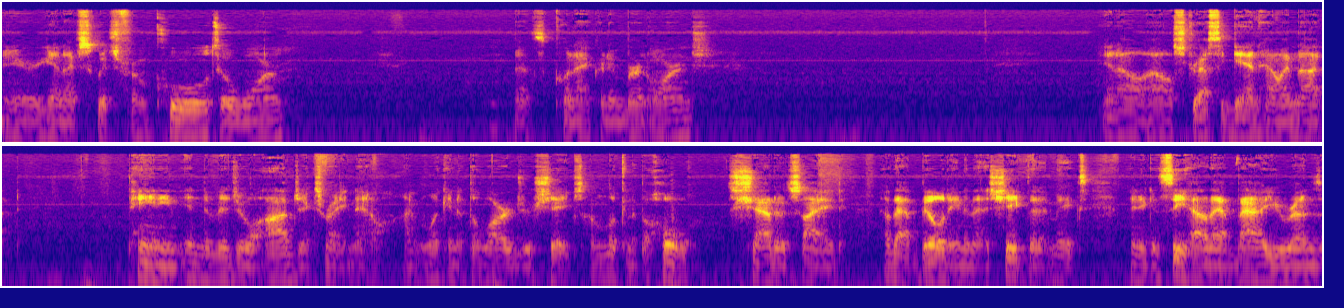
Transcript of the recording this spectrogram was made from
And here again I've switched from cool to warm. That's quinacridone burnt orange. And I'll, I'll stress again how I'm not painting individual objects right now. I'm looking at the larger shapes. I'm looking at the whole shadow side of that building and that shape that it makes. And you can see how that value runs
